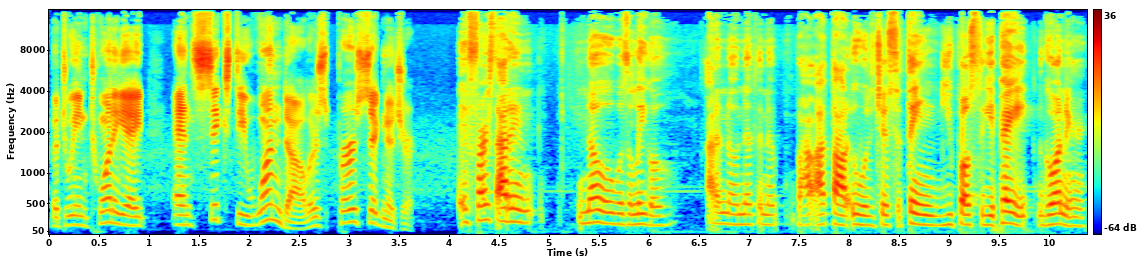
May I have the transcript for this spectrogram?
between 28 and $61 per signature. At first, I didn't know it was illegal. I didn't know nothing about I thought it was just a thing you're supposed to get paid going there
